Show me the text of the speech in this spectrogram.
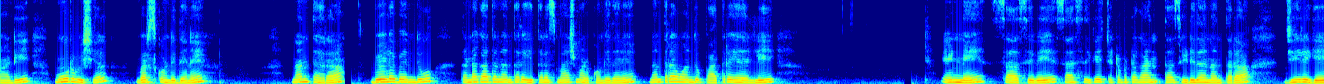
ಮಾಡಿ ಮೂರು ವಿಷಲ್ ಬರ್ಸ್ಕೊಂಡಿದ್ದೇನೆ. ನಂತರ ಬೇಳೆ ಬೆಂದು ತಣ್ಣಗಾದ ನಂತರ ಈ ಥರ ಸ್ಮ್ಯಾಶ್ ಮಾಡ್ಕೊಂಡಿದ್ದೇನೆ. ನಂತರ ಒಂದು ಪಾತ್ರೆಯಲ್ಲಿ ಎಣ್ಣೆ, ಸಾಸಿವೆ ಸಾಸಿವೆ ಚಟಪಟಗ ಅಂತ ಸಿಡಿದ ನಂತರ ಜೀರಿಗೆ,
